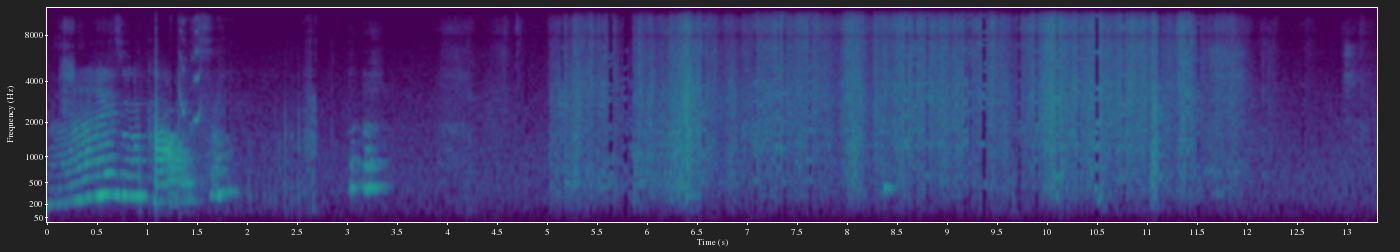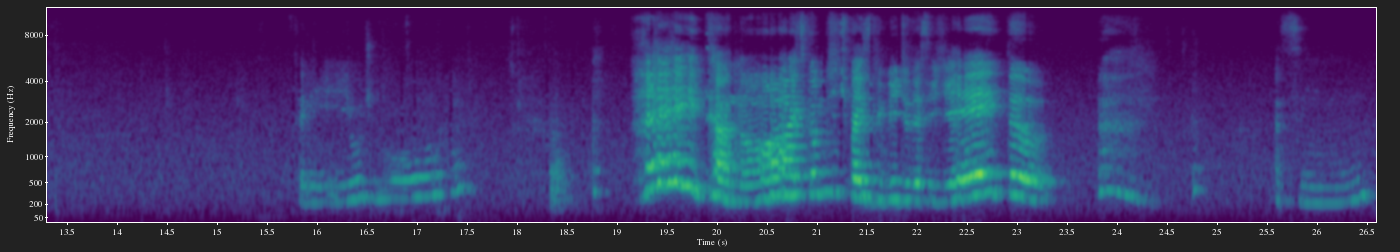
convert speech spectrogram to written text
mais uma calça. Frio de novo. faz vídeo desse jeito. Assim.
